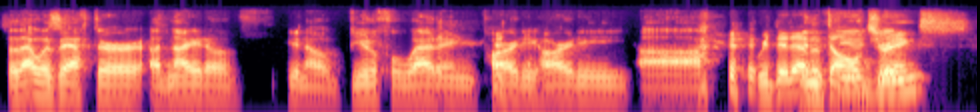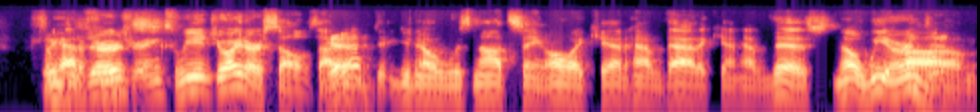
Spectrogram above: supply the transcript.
So that was after a night of you know beautiful wedding, party hardy. Uh, we did have a few drinks. we had desserts. a few drinks. We enjoyed ourselves. Yeah. I, you know, was not saying, "Oh, I can't have that. I can't have this." No, we earned um, it.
